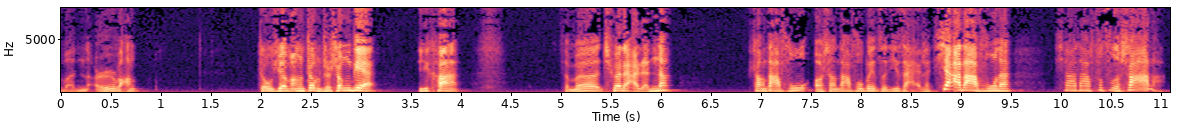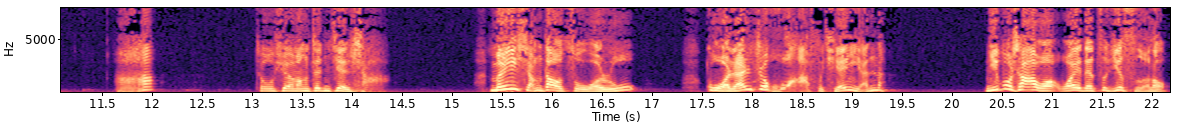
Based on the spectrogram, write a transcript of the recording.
刎而亡。周宣王正式升殿，一看，怎么缺俩人呢？上大夫哦，上大夫被自己宰了。下大夫呢？下大夫自杀了。啊！周宣王真见傻，没想到左如果然是画符前言呢。你不杀我，我也得自己死喽，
